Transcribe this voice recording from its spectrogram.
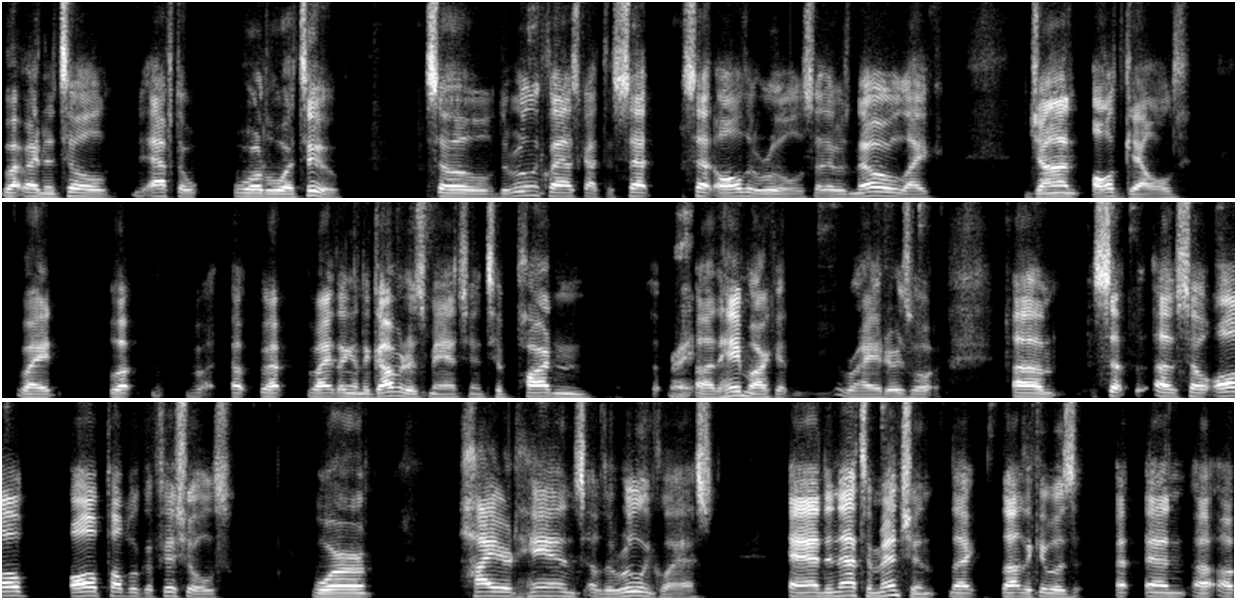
right, right until after World War II. So the ruling class got to set set all the rules. So there was no like John Altgeld, right, right, right, like in the governor's mansion to pardon right. uh, the Haymarket rioters, or um, so uh, so all all public officials were hired hands of the ruling class, and not to mention like like it was an uh,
